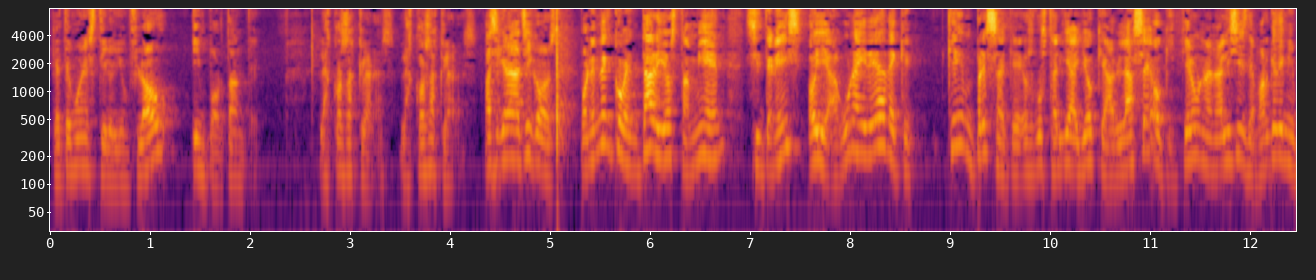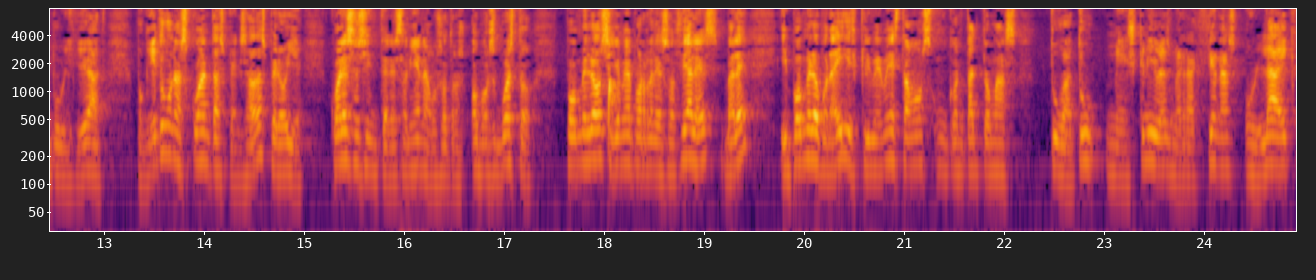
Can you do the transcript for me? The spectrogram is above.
que tengo un estilo y un flow importante. Las cosas claras, las cosas claras. Así que nada, chicos, poned en comentarios también si tenéis, oye, alguna idea de qué empresa que os gustaría yo que hablase o que hiciera un análisis de marketing y publicidad. Porque yo tengo unas cuantas pensadas, pero oye, ¿cuáles os interesarían a vosotros? O por supuesto, pónmelo, sígueme por redes sociales, ¿vale? Y pónmelo por ahí, escríbeme, estamos un contacto más tú a tú, me escribes, me reaccionas, un like,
